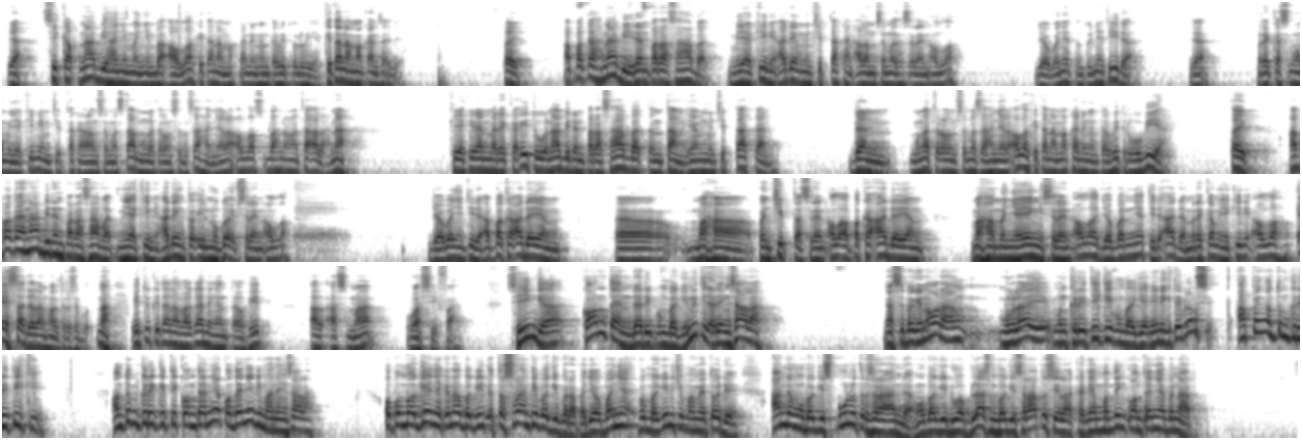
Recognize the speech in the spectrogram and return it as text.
Ya, sikap Nabi hanya menyembah Allah kita namakan dengan tauhid uluhiyah. Kita namakan saja. Baik. Apakah Nabi dan para sahabat meyakini ada yang menciptakan alam semesta selain Allah? Jawabannya tentunya tidak. Ya. Mereka semua meyakini menciptakan alam semesta, mengetahui alam semesta hanyalah Allah Subhanahu wa taala. Nah, keyakinan mereka itu Nabi dan para sahabat tentang yang menciptakan dan mengatur alam semesta hanyalah Allah kita namakan dengan tauhid rububiyah. Taib. Apakah Nabi dan para sahabat meyakini ada yang tahu ilmu gaib selain Allah? Jawabannya tidak. Apakah ada yang uh, maha pencipta selain Allah? Apakah ada yang maha menyayangi selain Allah? Jawabannya tidak ada. Mereka meyakini Allah esa dalam hal tersebut. Nah, itu kita namakan dengan tauhid al-asma wa sifat. Sehingga konten dari pembagian ini tidak ada yang salah. Nah, sebagian orang mulai mengkritiki pembagian ini. Kita bilang, apa yang antum kritiki? Antum kritiki kontennya, kontennya di mana yang salah? Oh pembagiannya, kenapa bagi, terserah nanti bagi berapa. Jawabannya pembagian ini cuma metode. Anda mau bagi 10 terserah Anda. Mau bagi 12, mau bagi 100 silakan. Yang penting kontennya benar.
